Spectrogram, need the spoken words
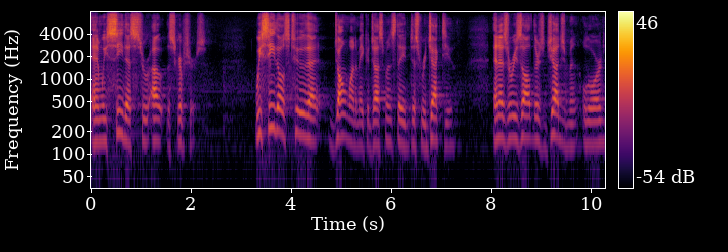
And we see this throughout the scriptures. We see those two that don't want to make adjustments, they just reject you. And as a result, there's judgment, Lord,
